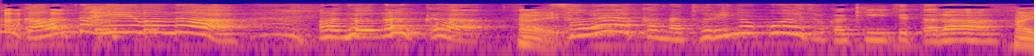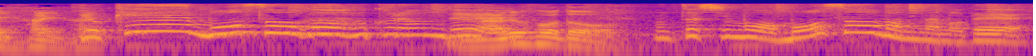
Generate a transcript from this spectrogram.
なんかあんな平和な あのなんか、はい。爽やかな鳥の声とか聞いてたら、ーはいはいはい。余計妄想が膨らんでなるほど、私もう妄想マンなので、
